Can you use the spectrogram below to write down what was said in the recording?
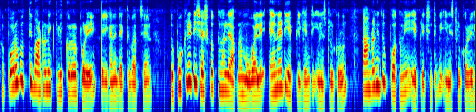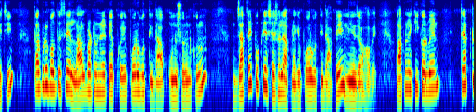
তো পরবর্তী বাটনে ক্লিক করার পরে এখানে দেখতে পাচ্ছেন, তো প্রক্রিয়াটি শেষ করতে হলে আপনার মোবাইলে এনআইডি অ্যাপ্লিকেশনটি ইনস্টল করুন। তো আমরা কিন্তু প্রথমেই এই অ্যাপ্লিকেশনটিকে ইনস্টল করে রেখেছি। তারপরে বলতেছে, লাল বাটনে ট্যাপ করে পরবর্তী ধাপ অনুসরণ করুন। যাচাই প্রক্রিয়া শেষ হলে আপনাকে পরবর্তী ধাপে নিয়ে যাওয়া হবে। তো আপনারা কী করবেন? ট্যাপ টু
